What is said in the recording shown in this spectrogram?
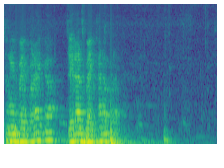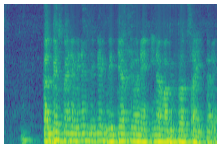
સુનિલભાઈ પડાયકા, જયરાજભાઈ ખાનપરા. કલ્પેશભાઈને વિનંતી કે વિદ્યાર્થીઓને ઇનામ આપી પ્રોત્સાહિત કરે.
